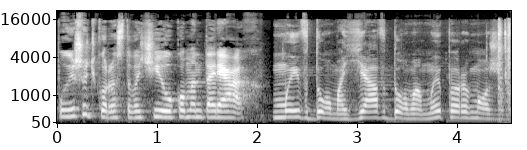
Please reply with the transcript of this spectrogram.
Пишуть користувачі у коментарях. Ми вдома, я вдома, ми переможемо.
